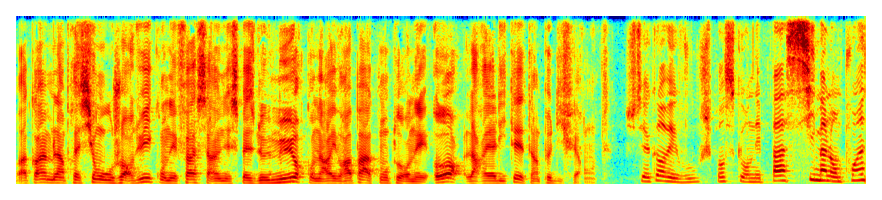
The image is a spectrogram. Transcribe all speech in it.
on a quand même l'impression aujourd'hui qu'on est face à une espèce de mur qu'on n'arrivera pas à contourner. Or, la réalité est un peu différente. Je suis d'accord avec vous. Je pense qu'on n'est pas si mal en point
